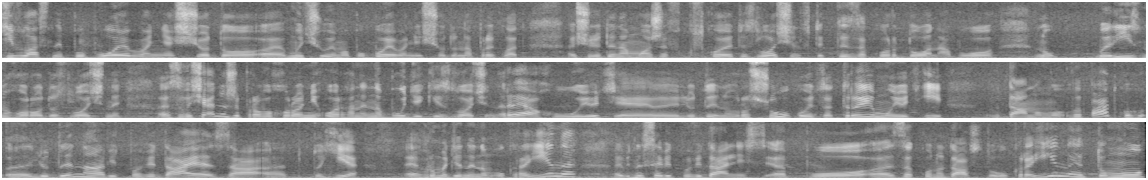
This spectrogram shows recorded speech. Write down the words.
ті власне побоювання щодо е, ми чуємо побоювання щодо, наприклад, що людина може скоїти злочин, втекти за кордон або ну різного роду злочини. Е, Звичайно ж, правоохоронні органи на будь-який злочин реагують, е, людину розшукують, затримують, і в даному випадку е, людина відповідає за е, тобто є громадянином України, несе відповідальність по законодавству України. Тому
